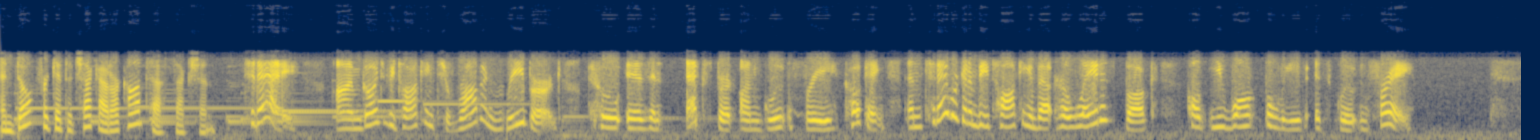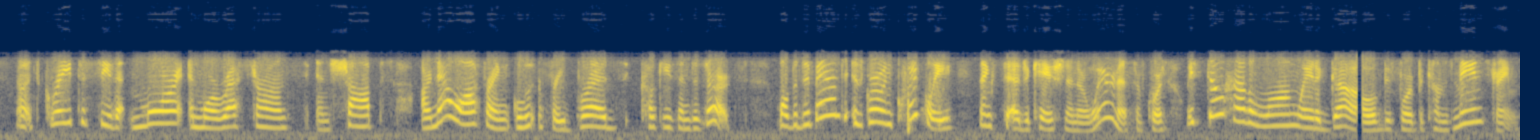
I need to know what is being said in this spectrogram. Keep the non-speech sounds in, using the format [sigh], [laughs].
And don't forget to check out our contest section. Today, I'm going to be talking to Roben Ryberg, who is an expert on gluten free cooking. And today we're going to be talking about her latest book called You Won't Believe It's Gluten Free. Now, it's great to see that more and more restaurants and shops are now offering gluten free breads, cookies, and desserts. While the demand is growing quickly, thanks to education and awareness, of course, we still have a long way to go before it becomes mainstream.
